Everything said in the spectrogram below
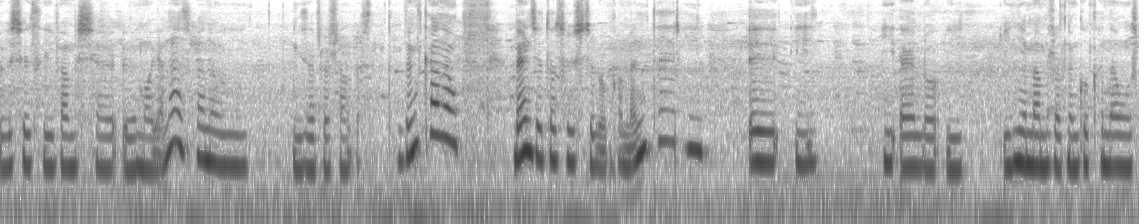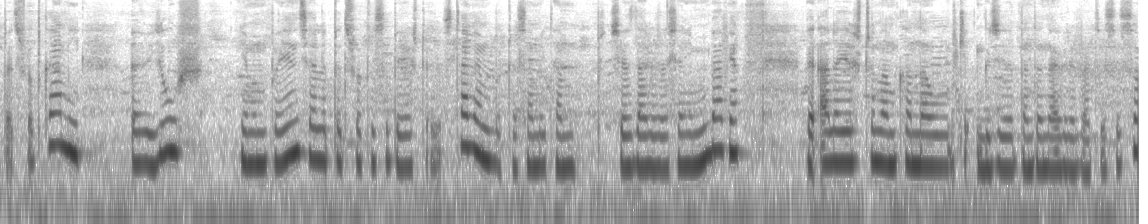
wyświetli wam się y, moja nazwa, no i, i zapraszam was na ten kanał. Będzie to coś w stylu komentarii y, i, i elo i, i nie mam żadnego kanału z petshopkami. Y, już nie mam pojęcia, ale petshopy sobie jeszcze zostawiam, bo czasami tam się zdarzy, że się nimi bawię. Y, Ale jeszcze mam kanał, gdzie będę nagrywać SSO,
